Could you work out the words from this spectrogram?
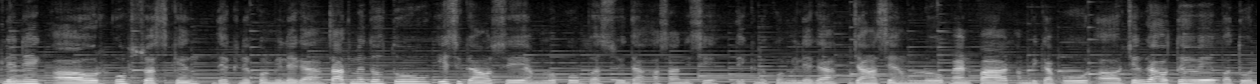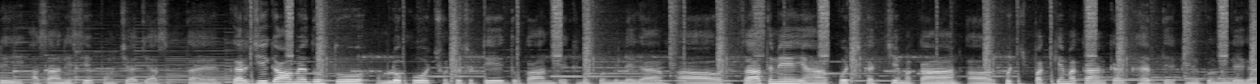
clinic और उप स्वास्थ्य केंद्र देखने को मिलेगा। साथ में दोस्तों इस गाँव से हम लोग को बस सुविधा आसानी से देखने को मिलेगा, जहाँ से हम लोग मैनपाट, अंबिकापुर और चिंगा होते हुए बतौली आसानी से पहुँचा जा सकता है। करजी गाँव में दोस्तों, हम लोग को छोटे छोटे दुकान देखने को मिलेगा और साथ में यहाँ कुछ कच्चे मकान और कुछ पक्के मकान का घर देखने को मिलेगा।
